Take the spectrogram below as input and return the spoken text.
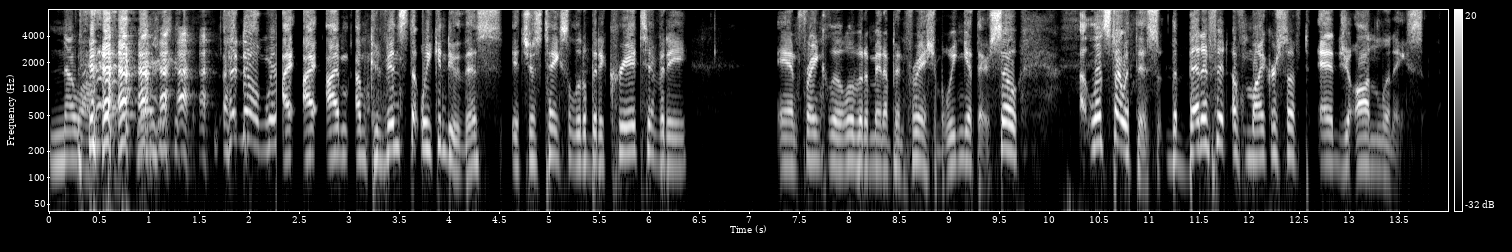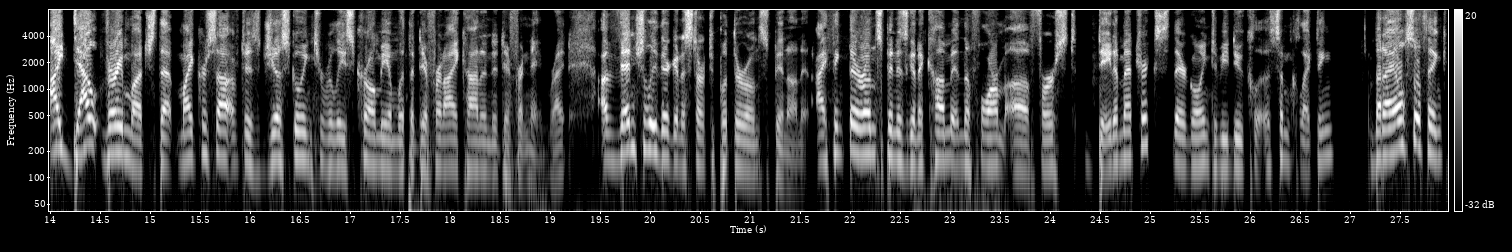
No. No, we're, I, I, I'm, I'm convinced that we can do this. It just takes a little bit of creativity and, frankly, a little bit of made up information, but we can get there. So uh, let's start with this the benefit of Microsoft Edge on Linux. I doubt very much that Microsoft is just going to release Chromium with a different icon and a different name, right? Eventually, they're going to start to put their own spin on it. I think their own spin is going to come in the form of first data metrics. They're going to be do cl- some collecting, but I also think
